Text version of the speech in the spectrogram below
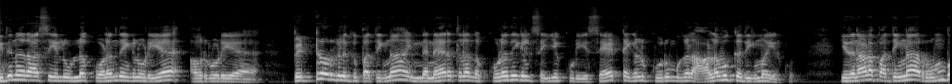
மிதன ராசியில் உள்ள குழந்தைங்களுடைய அவர்களுடைய பெற்றோர்களுக்கு பார்த்திங்கன்னா இந்த நேரத்தில் அந்த குழந்தைகள் செய்யக்கூடிய சேட்டைகள் குறும்புகள் அளவுக்கு அதிகமாக இருக்கும். இதனால் பார்த்தீங்கன்னா ரொம்ப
